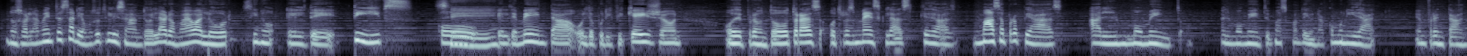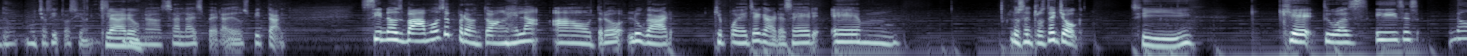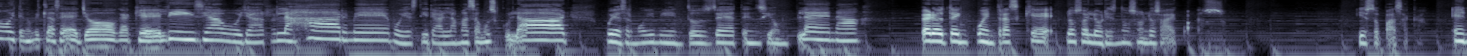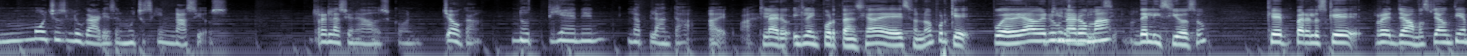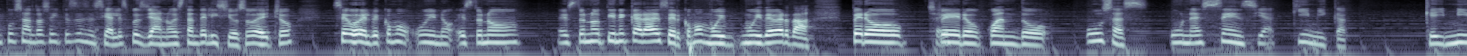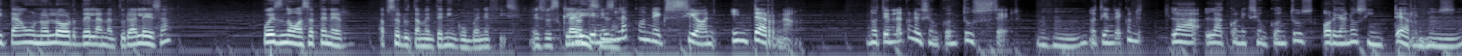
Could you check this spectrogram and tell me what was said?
no solamente estaríamos utilizando el aroma de valor, sino el de Thieves o el de menta o el de Purification o de pronto otras, otras mezclas que sean más apropiadas al momento, al momento y más cuando hay una comunidad enfrentando muchas situaciones Claro. en una sala de espera de hospital. Si nos vamos de pronto, Ángela, a otro lugar que puede llegar a ser em, los centros de yoga, Sí, que tú vas y dices, no, hoy tengo mi clase de yoga, qué delicia, voy a relajarme, voy a estirar la masa muscular, voy a hacer movimientos de atención plena, pero te encuentras que los olores no son los adecuados. Y esto pasa acá. En muchos lugares, en muchos gimnasios relacionados con yoga, no tienen la planta adecuada. claro. Y la importancia de eso, ¿no? Porque puede haber un aroma delicioso que para los que llevamos ya un tiempo usando aceites esenciales, pues ya no es tan delicioso. De hecho, se vuelve como, uy, no, esto no, esto no tiene cara de ser como muy, muy de verdad. Pero, Sí. pero cuando usas una esencia química que imita un olor de la naturaleza, pues no vas a tener absolutamente ningún beneficio. Eso es clarísimo. No tienes la conexión interna, no tienes la conexión con tu ser, no tienes la, la- conexión con tus órganos internos.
